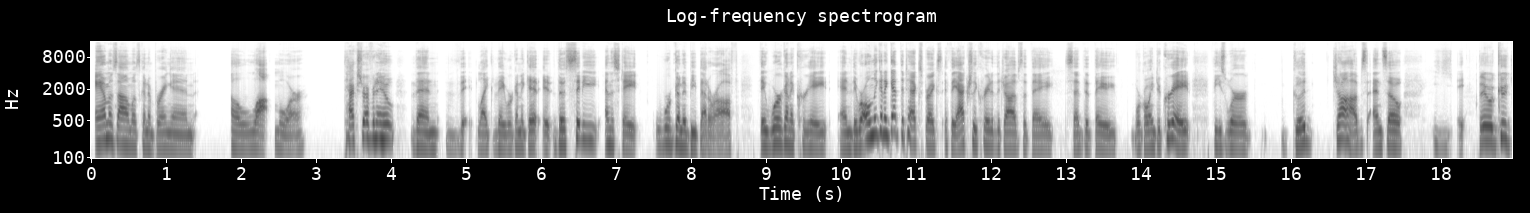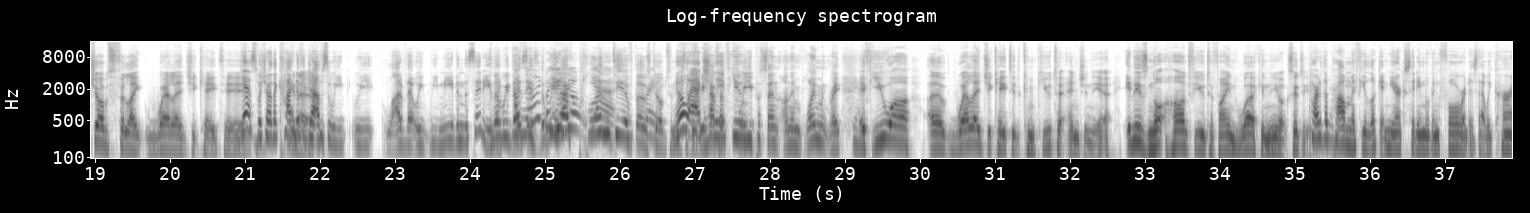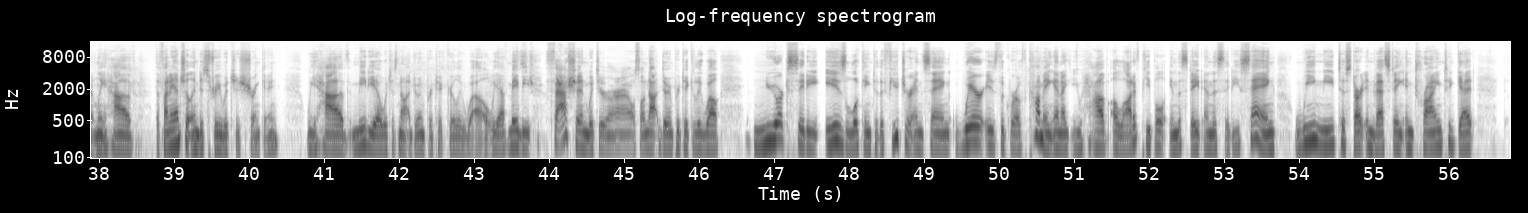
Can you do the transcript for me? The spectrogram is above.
Amazon was going to bring in a lot more tax revenue than they, like they were going to get. It, the city and the state were going to be better off. They were going to create, and they were only going to get the tax breaks if they actually created the jobs that they said that they were going to create. These were good jobs, and so. Y- They were good jobs for like well-educated. Yes, which are the kind you of know- jobs we we a lot of that we, we need in the city. No, Like, we don't. need- but we you have don't- plenty yeah, of those right. jobs in No, the city. actually, we have a three percent unemployment rate. If you are a well-educated computer engineer, it is not hard for you to find work in New York City. Part of the problem, if you look at New York City moving forward, is that we currently have the financial industry, which is shrinking. We have media, which is not doing particularly well. We have maybe fashion, which is also not doing particularly well. New York City is looking to the future and saying, where is the growth coming? And I, you have a lot of people in the state and the city saying, we need to start investing in trying to get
